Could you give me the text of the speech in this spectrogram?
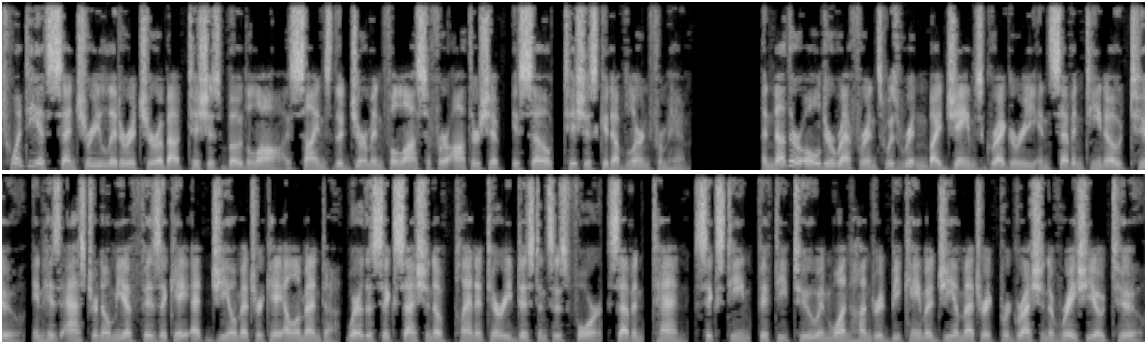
20th-century literature about Titius Bode law assigns the German philosopher authorship, if so, Titius could have learned from him. Another older reference was written by James Gregory in 1702, in his Astronomia Physicae et Geometricae Elementa, where the succession of planetary distances 4, 7, 10, 16, 52 and 100 became a geometric progression of ratio 2.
